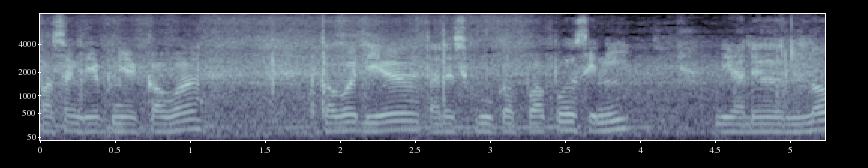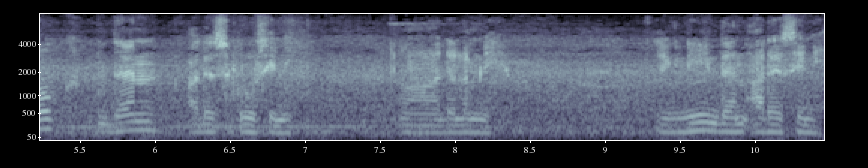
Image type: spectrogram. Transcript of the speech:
pasang dia punya cover. Cover dia tak ada skru ke apa-apa sini. Dia ada lock dan ada skru sini. Uh, dalam ni. Yang ni dan ada sini.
